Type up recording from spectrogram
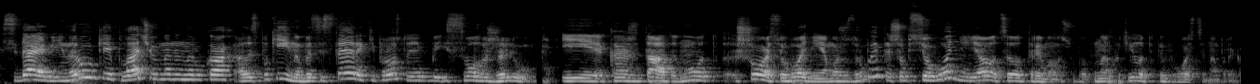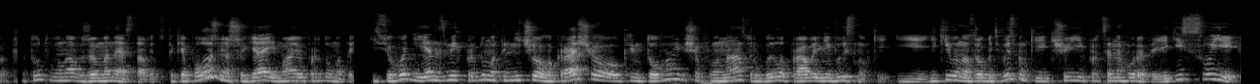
сідає мені на руки, плаче в мене на руках, але спокійно, без істерики, просто якби із свого жалю. І каже: тато, ну от що сьогодні я можу зробити, щоб сьогодні я оце отримала, щоб от вона хотіла піти в гості, наприклад. Тут вона вже мене ставить в таке положення, що я їй маю придумати. І сьогодні я не зміг придумати нічого кращого, окрім того, щоб вона зробила правильні висновки. І які вона зробить висновки, якщо їй про це не говорити, якісь свої.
